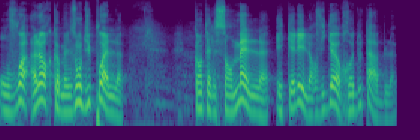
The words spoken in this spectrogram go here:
On voit alors comme elles ont du poil, quand elles s'en mêlent et quelle est leur vigueur redoutable.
